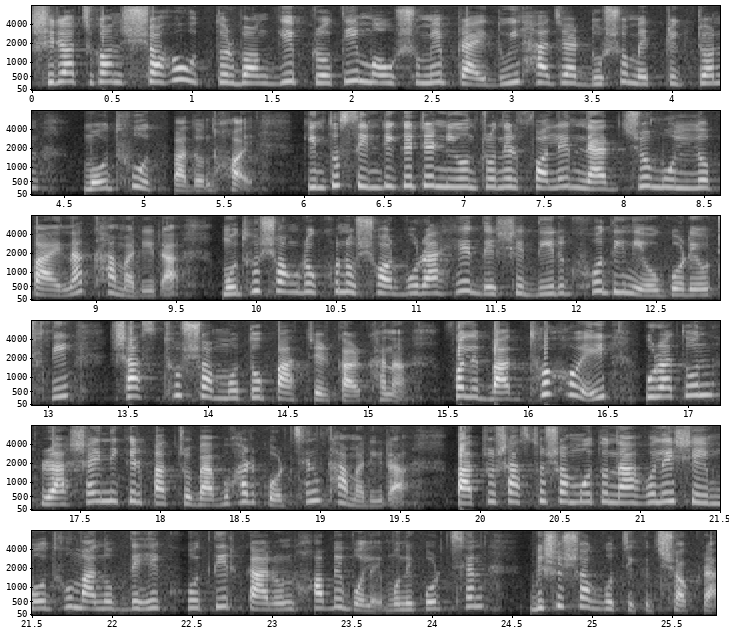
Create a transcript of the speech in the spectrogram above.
সিরাজগঞ্জ সহ উত্তরবঙ্গে প্রতি মৌসুমে প্রায় দুই হাজার দুশো মেট্রিক টন মধু উৎপাদন হয়। কিন্তু সিন্ডিকেটের নিয়ন্ত্রণের ফলে ন্যায্য মূল্য পায় না খামারিরা। মধু সংরক্ষণ ও সরবরাহে দেশে দীর্ঘদিনেও গড়ে ওঠেনি স্বাস্থ্যসম্মত পাত্রের কারখানা। ফলে বাধ্য হয়েই পুরাতন রাসায়নিকের পাত্র ব্যবহার করছেন খামারিরা। পাত্র স্বাস্থ্যসম্মত না হলে সেই মধু মানবদেহে ক্ষতির কারণ হবে বলে মনে করছেন বিশেষজ্ঞ চিকিৎসকরা।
